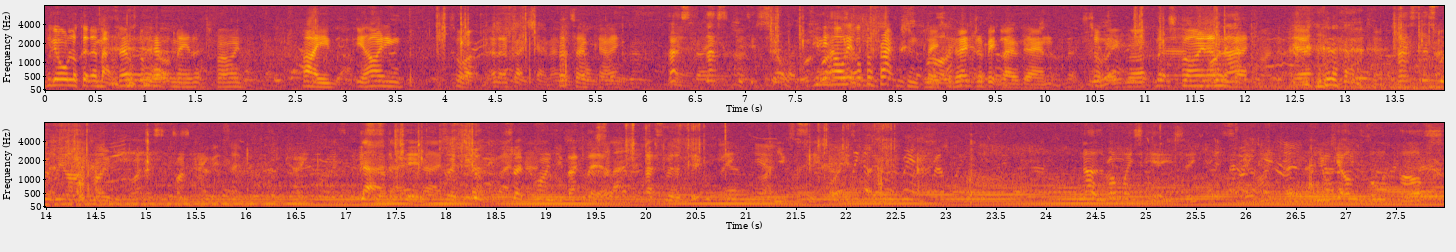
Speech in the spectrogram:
If you can all look at the map, don't look at me, that's fine. Hi, you, you're hiding. It's all right. That's, that's okay. That's that's the pit itself. Can you hold it up a fraction, please? Because the legs are a bit low down. That's sorry. Right, that's fine. Okay. Yeah. That's that's where we are at the moment, right? That's the front hangar. Okay. This is the pit. So if you look straight behind you back there, that's where the pit will be. And you can see quite easily. No, the runway's here, you see. And you'll get on the on the pass,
